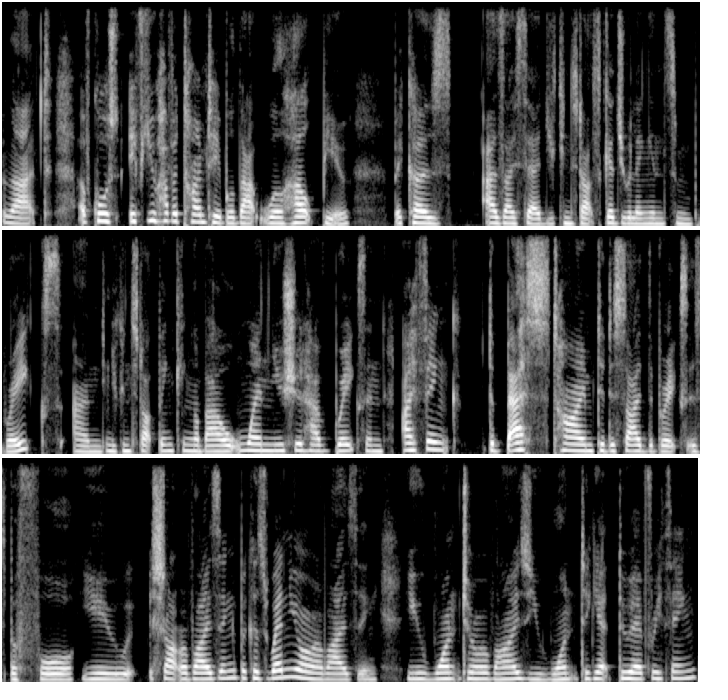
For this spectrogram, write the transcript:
that. Of course if you have a timetable that will help you because as I said, you can start scheduling in some breaks and you can start thinking about when you should have breaks. And I think the best time to decide the breaks is before you start revising because when you're revising, you want to revise, you want to get through everything.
